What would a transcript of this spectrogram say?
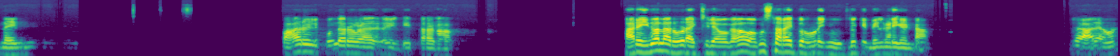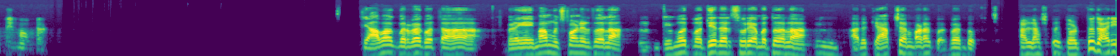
ಲೈನ್ ಪಾರು ಇಲ್ಲಿ ಕೂಲರ್ ಈ ತರನ ಅರೆ ಇದಲ್ಲ ರೋಡ್ ಆಕ್ಚುಲಿ ಅವಾಗ ವಂಸ್ ತರ ಇತ್ತು ರೋಡ್ ಹಿಂಗ್ ಉದ್ದಕ್ಕೆ ಮೇಲ್ಗಡೆ ಗಂಟ ಅದೇ ರೋಡ್ ಯಾವಾಗ ಬರ್ಬೇಕು ಗೊತ್ತಾ? ಬೆಳಗ್ಗೆ ಹಿಮ ಮುಚ್ಕೊಂಡಿರ್ತದಲ್ಲ ಹಿಮದ್ ಮಧ್ಯದಲ್ಲಿ ಸೂರ್ಯ ಬರ್ತದಲ್ಲ ಅದು ಕ್ಯಾಪ್ಚರ್ ಮಾಡಕ್ ಬರ್ಬೇಕು. ಅಲ್ಲ ಅಷ್ಟು ದೊಡ್ಡ ದಾರಿ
